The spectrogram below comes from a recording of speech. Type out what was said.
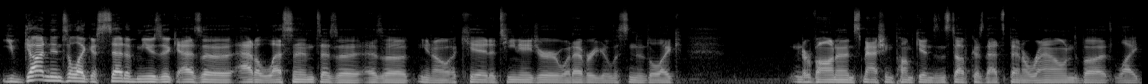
you've gotten into like a set of music as a adolescent as a as a you know a kid a teenager whatever. You're listening to like nirvana and smashing pumpkins and stuff because that's been around but like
